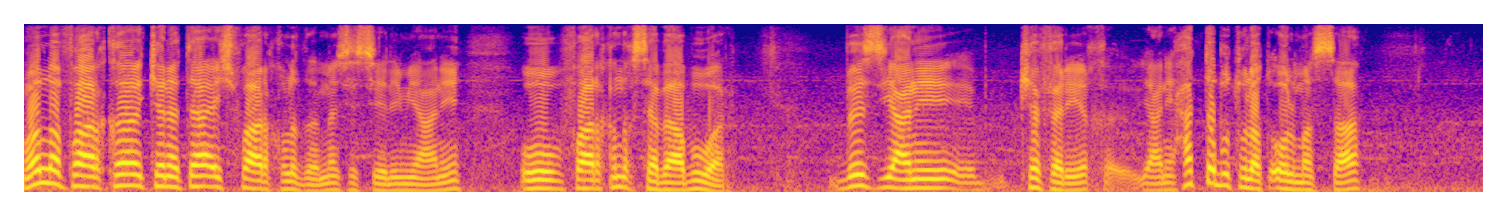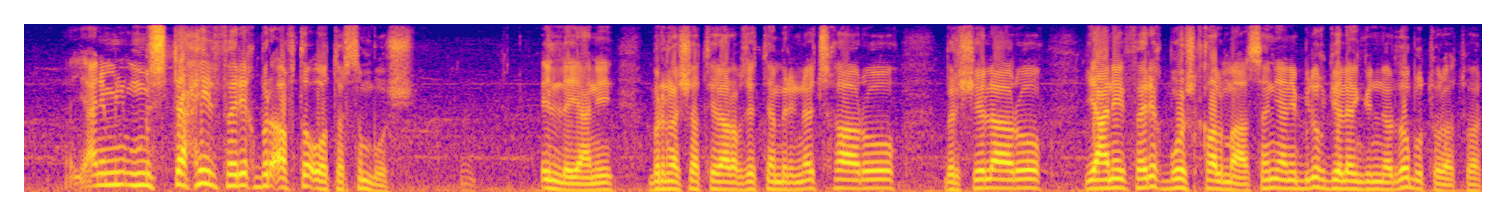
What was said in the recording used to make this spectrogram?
Valla farkı kenetaiç farklıdır. Ben size söyleyeyim yani. O farkınlık sebebi var. Biz yani keferik yani hatta butulat olmazsa yani müstahil ferik bir hafta otursun boş. İlla yani bir neşat ile bize temrine çıkarok, bir şeyler yok. Yani ferik boş kalmasın. Yani biluk gelen günlerde butulat var.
